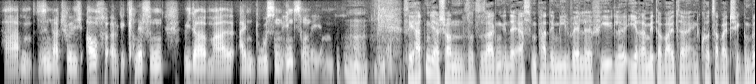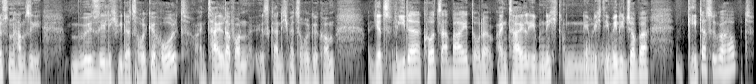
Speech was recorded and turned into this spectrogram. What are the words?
haben, sind natürlich auch äh, gekniffen, wieder mal Einbußen hinzunehmen. Mhm. Sie hatten ja schon sozusagen in der ersten Pandemiewelle viele Ihrer Mitarbeiter in Kurzarbeit schicken müssen, haben Sie mühselig wieder zurückgeholt. Ein Teil davon ist gar nicht mehr zurückgekommen. Jetzt wieder Kurzarbeit oder ein Teil eben nicht, nämlich die Minijobber. Geht das überhaupt?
